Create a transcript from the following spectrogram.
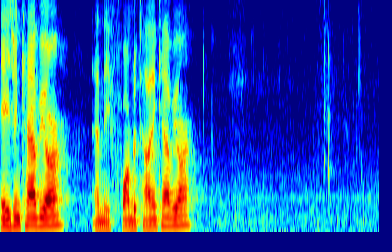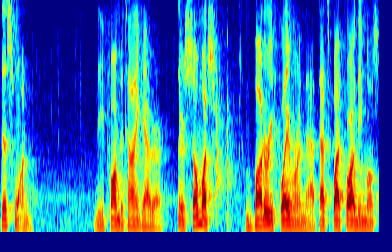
Asian caviar and the farmed Italian caviar, this one, the farmed Italian caviar, there's so much buttery flavor in that. That's by far the most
